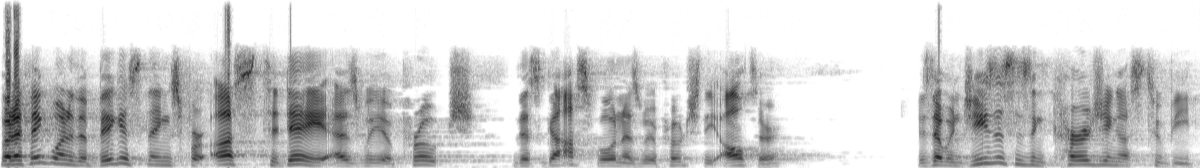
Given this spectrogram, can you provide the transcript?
But I think one of the biggest things for us today as we approach this gospel and as we approach the altar is that when Jesus is encouraging us to be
